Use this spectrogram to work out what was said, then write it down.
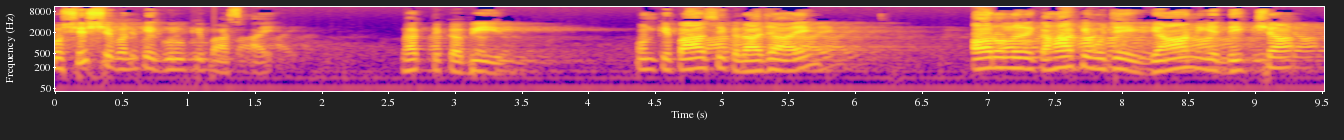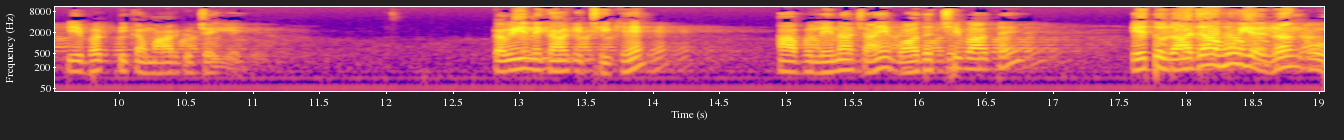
वो शिष्य बन के गुरु के पास आए। भक्त कबीर, उनके पास एक राजा आए। और उन्होंने कहा कि मुझे ज्ञान, ये दीक्षा, ये भक्ति का मार्ग चाहिए। कबीर ने कहा कि ठीक है, आप लेना चाहें, बहुत अच्छी बात है। ये तो राजा हो, या रंग हो।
